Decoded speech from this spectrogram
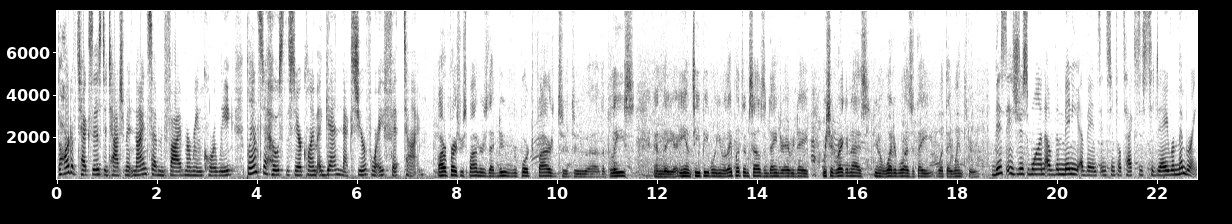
The Heart of Texas Detachment 975 Marine Corps League plans to host the stair climb again next year for a fifth time. Our first responders that do report fires to, to uh, the police and the uh, EMT people, you know, they put themselves in danger every day. We should recognize, you know, what it was that they what they went through. This is just one of the many events in Central Texas today remembering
